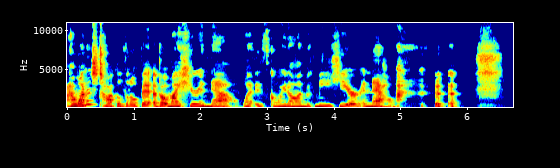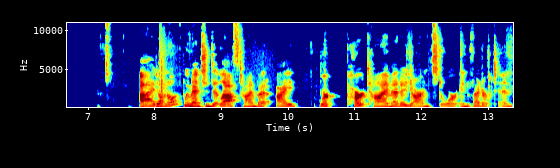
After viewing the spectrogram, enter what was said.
I wanted to talk a little bit about my here and now. What is going on with me here and now? I don't know if we mentioned it last time, but I work part time at a yarn store in Fredericton.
